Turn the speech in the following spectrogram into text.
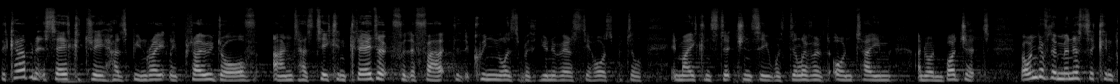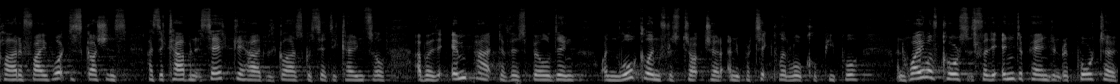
The Cabinet Secretary has been rightly proud of and has taken credit for the fact that the Queen Elizabeth University Hospital in my constituency was delivered on time and on budget. But I wonder if the Minister can clarify what discussions has the Cabinet Secretary had with Glasgow City Council about the impact of this building on local infrastructure and in particular local people. And while of course it's for the independent reporter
